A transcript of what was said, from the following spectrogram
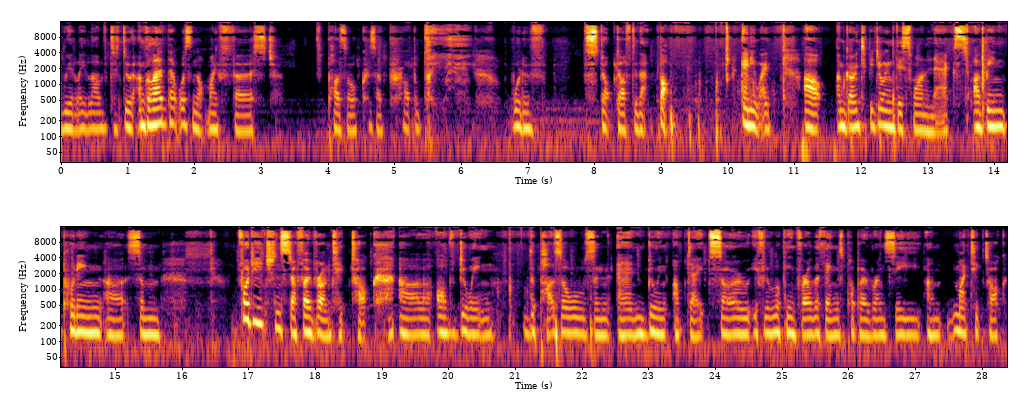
really loved to do it. I'm glad that was not my first puzzle because i probably would have stopped after that. But anyway uh i'm going to be doing this one next. I've been putting uh some footage and stuff over on TikTok uh, of doing the puzzles and, and doing updates. So if you're looking for other things, pop over and see um, my TikTok.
